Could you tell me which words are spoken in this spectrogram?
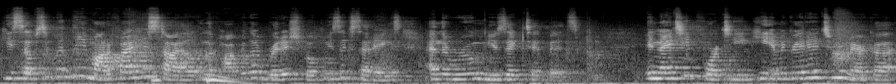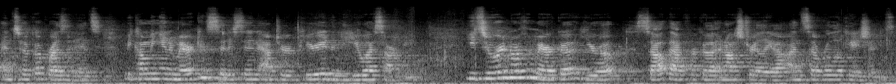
He subsequently modified his style in the hmm. popular British folk music settings and the Room-Music Tit-Bits. In 1914, he immigrated to America and took up residence, becoming an American citizen after a period in the U.S. Army. He toured North America, Europe, South Africa, and Australia on several occasions,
